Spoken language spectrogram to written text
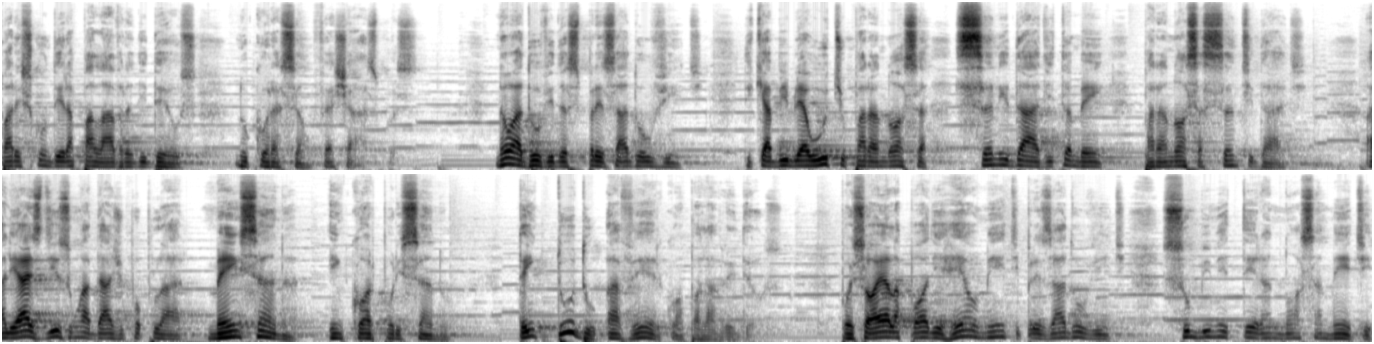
para esconder a palavra de Deus no coração. Fecha aspas. Não há dúvidas, prezado ouvinte, de que a Bíblia é útil para a nossa sanidade e também para a nossa santidade. Aliás, diz um adágio popular: mens sana, incorpore sano. Tem tudo a ver com a palavra de Deus, pois só ela pode realmente, prezado ouvinte, submeter a nossa mente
